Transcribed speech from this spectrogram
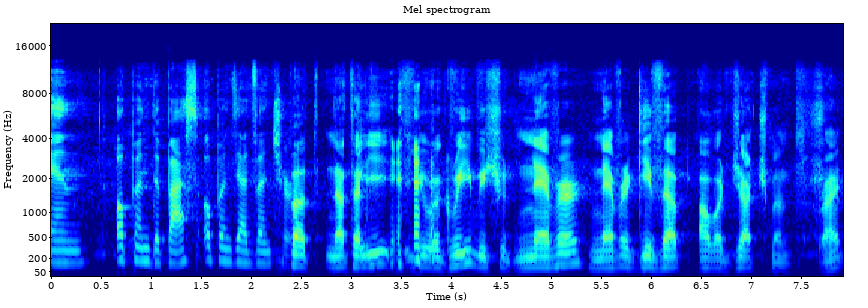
and open the path, open the adventure. But Nathalie, you agree we should never, never give up our judgment, right?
